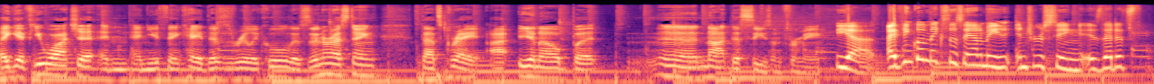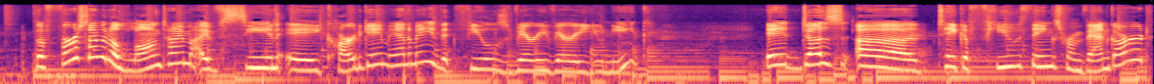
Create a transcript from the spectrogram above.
like if you watch it and and you think, hey, this is really cool, this is interesting, that's great. I, you know, but uh, not this season for me. Yeah, I think what makes this anime interesting is that it's the first time in a long time I've seen a card game anime that feels very, very unique. It does uh, take a few things from Vanguard.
